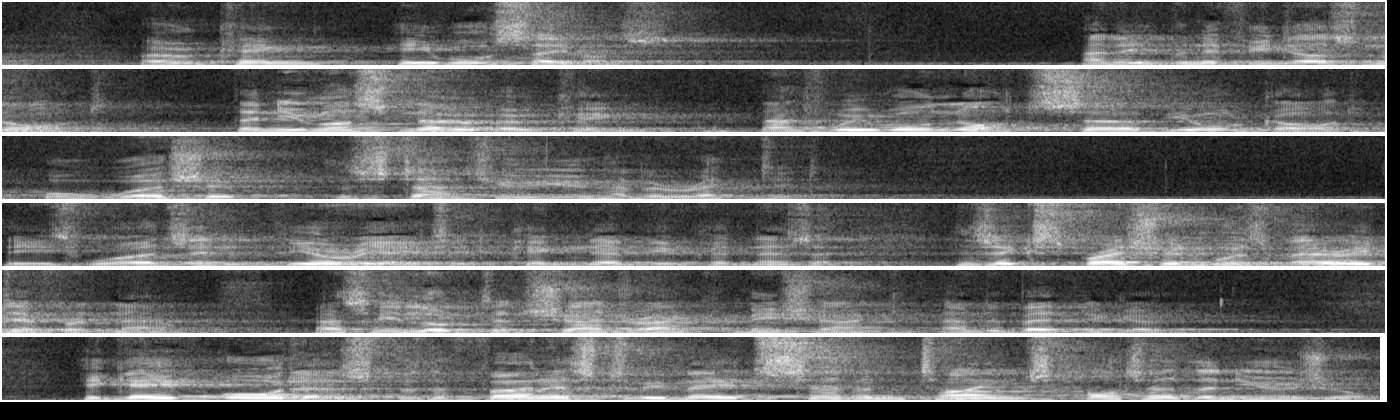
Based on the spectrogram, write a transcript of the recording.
O king, he will save us. And even if he does not, then you must know, O king, that we will not serve your God or worship the statue you have erected. These words infuriated King Nebuchadnezzar. His expression was very different now as he looked at Shadrach, Meshach, and Abednego. He gave orders for the furnace to be made seven times hotter than usual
